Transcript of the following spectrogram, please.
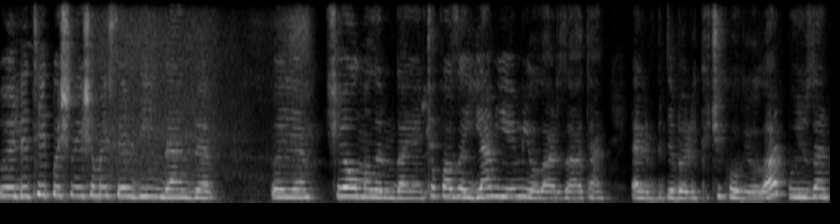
böyle tek başına yaşamayı sevdiğinden ve böyle şey olmalarından yani çok fazla yem yemiyorlar zaten. Yani bir de böyle küçük oluyorlar. Bu yüzden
